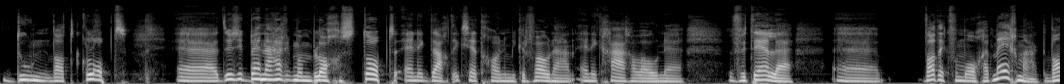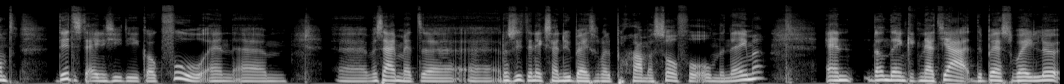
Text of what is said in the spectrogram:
doen wat klopt. Dus ik ben eigenlijk mijn blog gestopt en ik dacht, ik zet gewoon de microfoon aan en ik ga gewoon vertellen wat ik vanmorgen heb meegemaakt. Want dit is de energie die ik ook voel. En um, we zijn met, Rosita en ik zijn nu bezig met het programma Soulful Ondernemen. En dan denk ik net, ja, the best way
